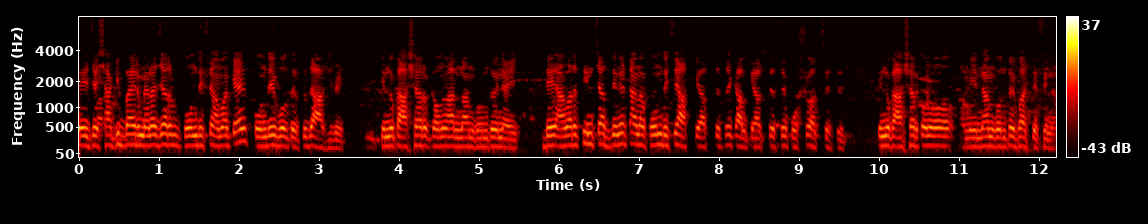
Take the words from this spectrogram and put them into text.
এই যে সাকিব ভাইয়ের ম্যানেজার ফোন দিছে আমাকে ফোন দিয়ে বলতেছে যে আসবে। কিন্তু আসার কোনো আর নাম গন্ধই নাই। আমার তিন চার দিনে টানা ফোন দিছে, আজকে আসতেছে, কালকে আসতেছে, পরশু আসতেছে। কিন্তু আসার কোনো আমি নাম গন্তই পারতেছি না।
